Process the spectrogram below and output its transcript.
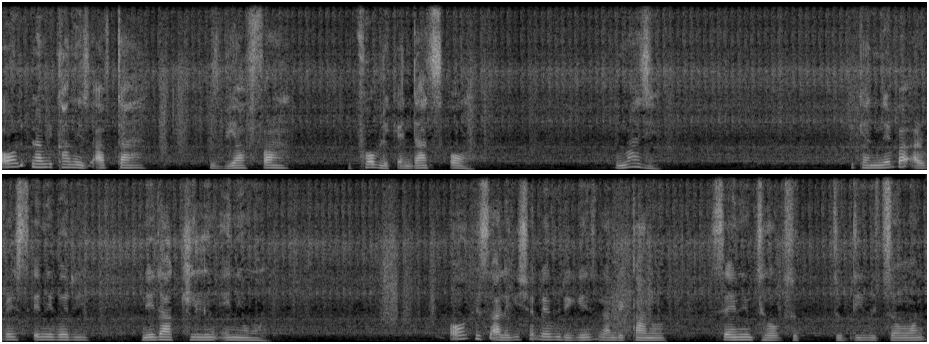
All Nnamdi Kanu is after is Biafra Republic and that's all. Imagine. He can never arrest anybody, neither killing anyone. All these allegations leveled against Nnamdi Kanu, sending talks to, to deal with someone,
